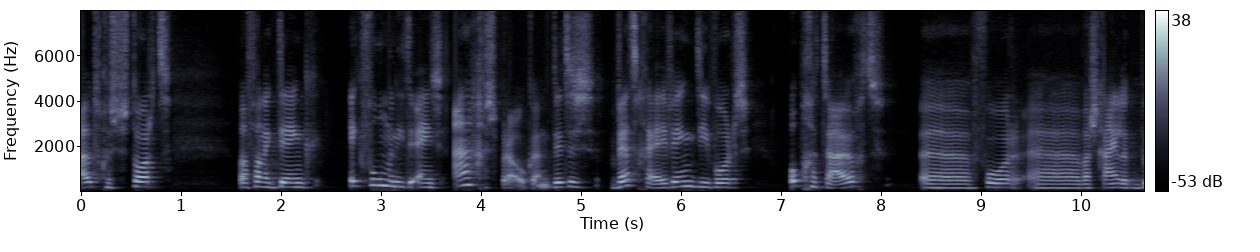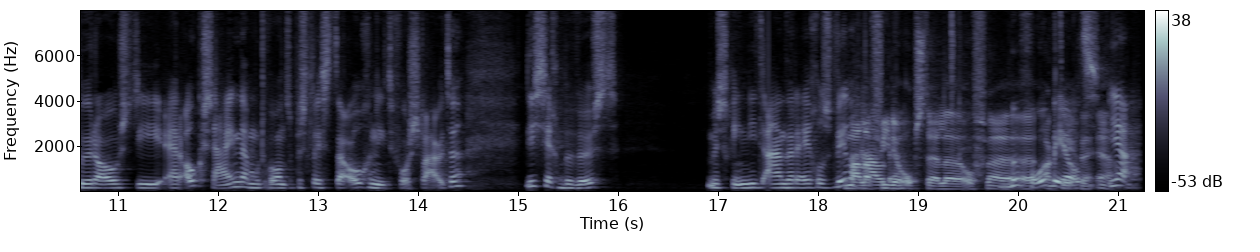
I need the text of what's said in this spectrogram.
uitgestort waarvan ik denk, ik voel me niet eens aangesproken. Dit is wetgeving die wordt opgetuigd uh, voor uh, waarschijnlijk bureaus die er ook zijn. Daar moeten we onze besliste ogen niet voor sluiten. Die zich bewust misschien niet aan de regels willen Malafide houden. opstellen of uh, Bijvoorbeeld, ja. ja.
